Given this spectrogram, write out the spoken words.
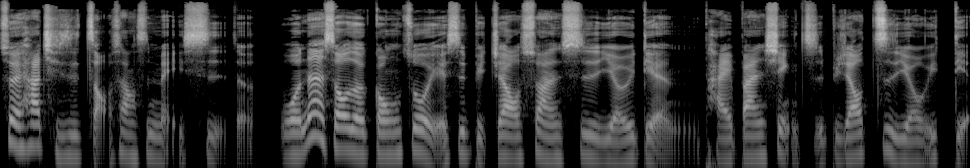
所以他其实早上是没事的。我那时候的工作也是比较算是有一点排班性质，比较自由一点。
